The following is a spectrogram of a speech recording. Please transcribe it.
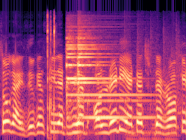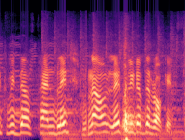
So guys, you can see that we have already attached the rocket with the fan blade. Now let's lit up the rocket.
